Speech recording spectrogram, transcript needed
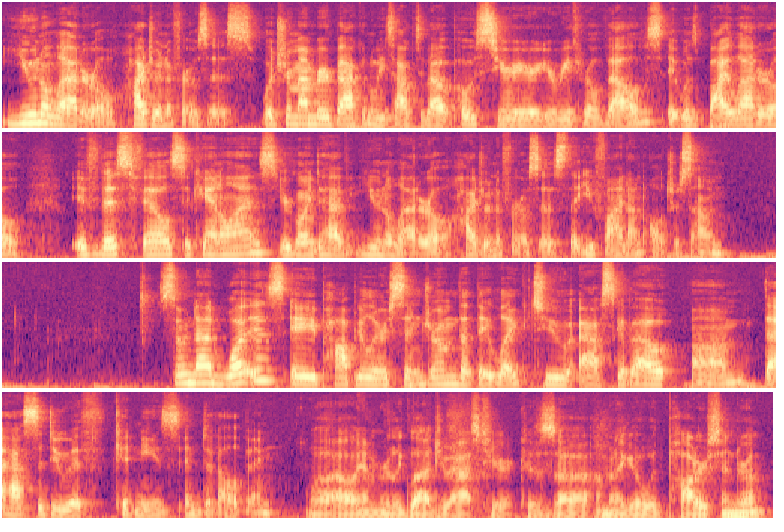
unilateral hydronephrosis, which remember back when we talked about posterior urethral valves, it was bilateral. If this fails to canalize, you're going to have unilateral hydronephrosis that you find on ultrasound. So, Ned, what is a popular syndrome that they like to ask about um, that has to do with kidneys in developing? Well, Ali, I'm really glad you asked here because uh, I'm going to go with Potter syndrome.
